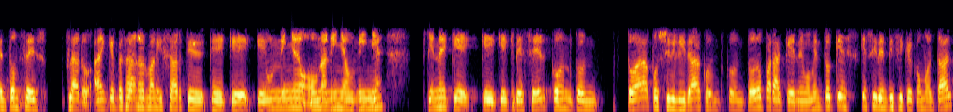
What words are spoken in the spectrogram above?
Entonces, claro, hay que empezar a normalizar que, que, que, que un niño o una niña o un niño tiene que, que, que crecer con, con toda la posibilidad, con, todo, para que en el momento que, se identifique como tal,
